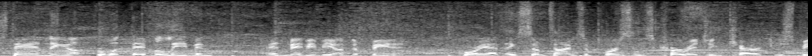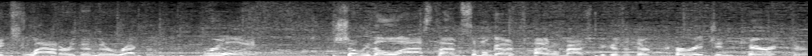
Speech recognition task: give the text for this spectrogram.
standing up for what they believe in, and maybe be undefeated. Corey, I think sometimes a person's courage and character speaks louder than their record. Really? Show me the last time someone got a title match because of their courage and character.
